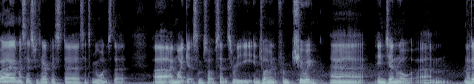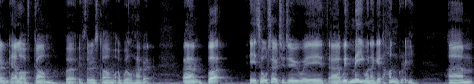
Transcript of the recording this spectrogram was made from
uh, my sensory therapist uh, said to me once that uh, I might get some sort of sensory enjoyment from chewing uh, in general. Um, I don't get a lot of gum, but if there is gum, I will have it. Um, but it's also to do with uh, with me when I get hungry. Um,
